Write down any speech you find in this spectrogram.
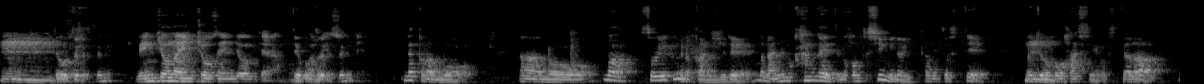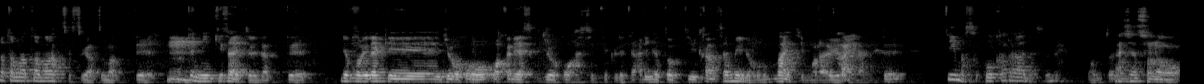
うん。てことですよね、勉強の延長線上みたいなてことですね。だからもうあのまあそういうふうな感じで、まあ、何も考えての本当趣味の一環として、まあ、情報発信をしたら、まあたまたまアクセスが集まってうん。で人気サイトになってでこれだけ情報分かりやすく情報を発信してくれてありがとうっていう感謝メールを毎日もらうようになって、で今そこからですね本当に。あじゃあその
